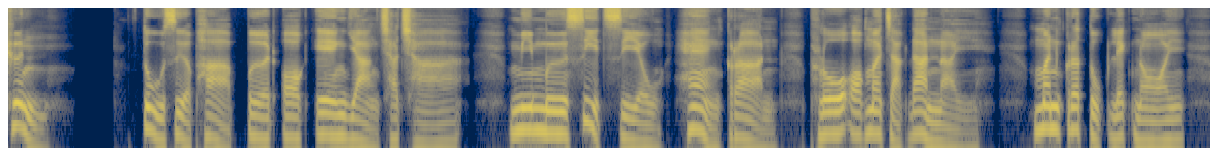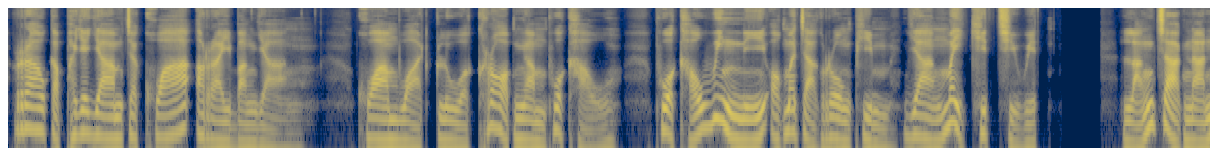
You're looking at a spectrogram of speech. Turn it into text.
ขึ้น ตู้เสื้อผ้าเปิดออกเองอย่างช้าๆ มีมือซีดเซียว แห้งกร้านโผล่ออกมาจากด้านใน มันกระตุกเล็กน้อย ราวกับพยายามจะคว้าอะไรบางอย่าง ความหวาดกลัวครอบงำพวกเขา พวกเขาวิ่งหนีออกมาจากโรงพิมพ์อย่างไม่คิดชีวิต หลังจากนั้น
